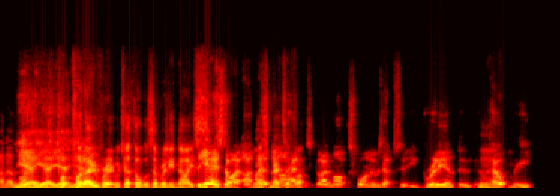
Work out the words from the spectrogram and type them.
and a Yeah, blanket yeah, is yeah, put, put over it, which I thought was a really nice. So yeah, so I, I, Nice I, and I metaphor. had this guy Mark Swan who was absolutely brilliant, who, who Mm. helped me.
